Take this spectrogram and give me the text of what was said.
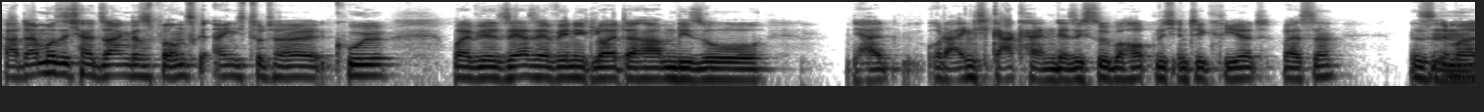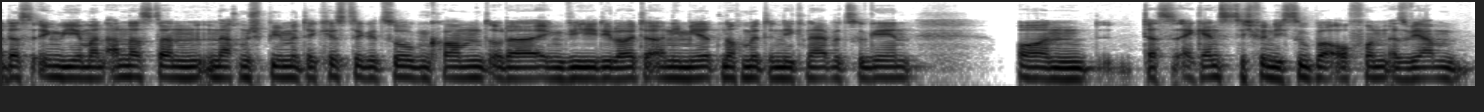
Aber da muss ich halt sagen, das ist bei uns eigentlich total cool, weil wir sehr, sehr wenig Leute haben, die so, ja, oder eigentlich gar keinen, der sich so überhaupt nicht integriert, weißt du? Es ist mhm. immer, dass irgendwie jemand anders dann nach dem Spiel mit der Kiste gezogen kommt oder irgendwie die Leute animiert, noch mit in die Kneipe zu gehen. Und das ergänzt sich, finde ich, super auch von, also wir haben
